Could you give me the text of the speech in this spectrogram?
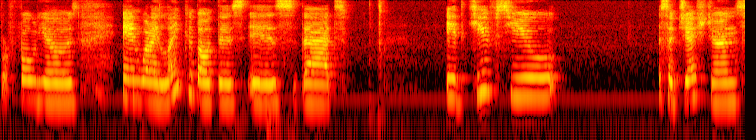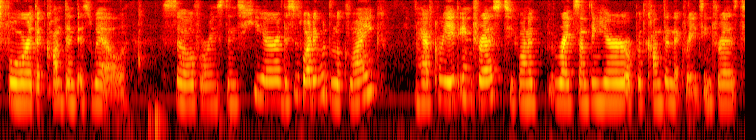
portfolios. And what I like about this is that it gives you suggestions for the content as well. So for instance here, this is what it would look like. I have create interest. You want to write something here or put content that creates interest.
